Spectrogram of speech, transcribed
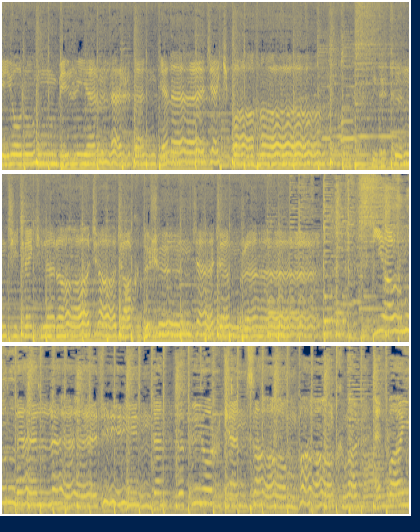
Biliyorum bir yerlerden gelecek bahar Bütün çiçekler açacak düşünce cemre. Yağmurun ellerinden öpüyorken zambaklar Envai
